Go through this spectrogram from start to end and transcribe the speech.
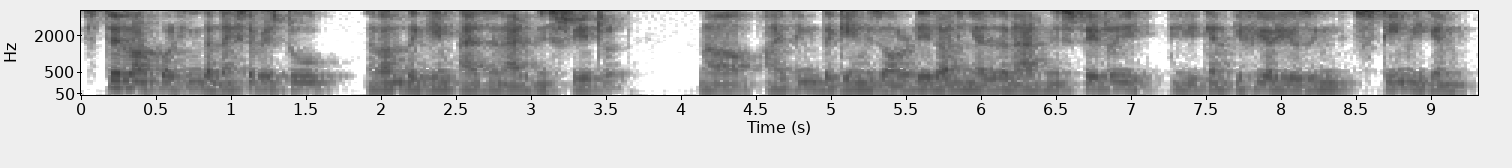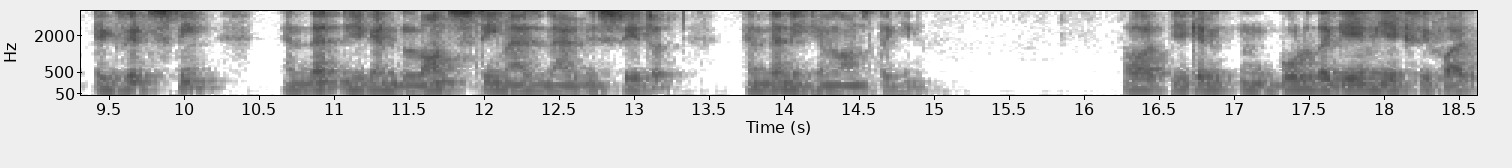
still not working. The next step is to run the game as an administrator. Now I think the game is already running as an administrator. You, you can if you are using Steam you can exit Steam and then you can launch Steam as an administrator and then you can launch the game. Or you can mm, go to the game exe file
